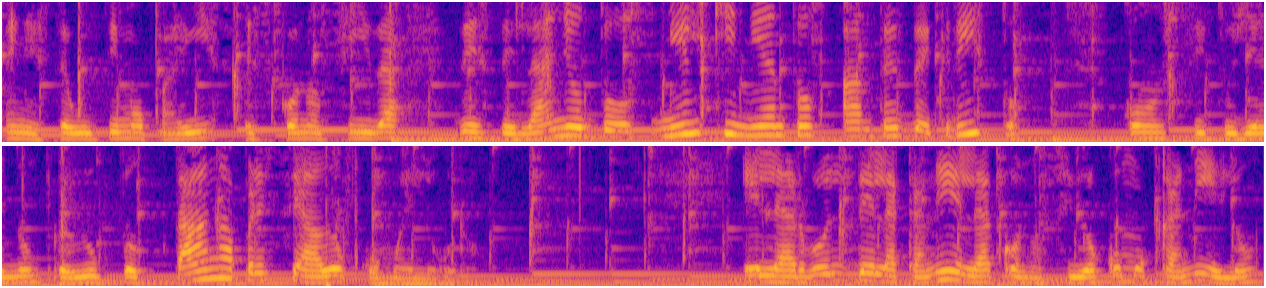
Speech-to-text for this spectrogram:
En este último país es conocida desde el año 2500 a.C., constituyendo un producto tan apreciado como el oro. El árbol de la canela, conocido como canelo,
